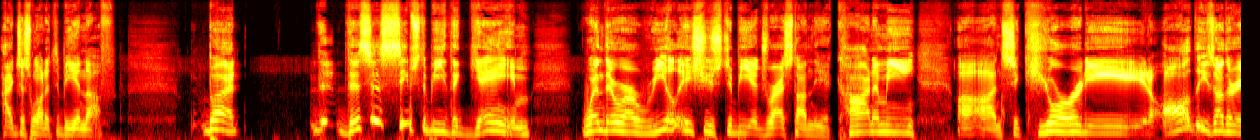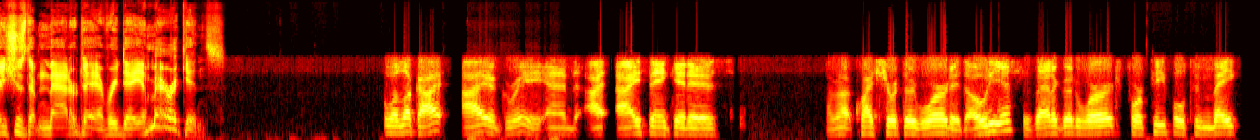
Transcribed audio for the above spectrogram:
I just want it to be enough. But th- this is, seems to be the game when there are real issues to be addressed on the economy, uh, on security, you know, all these other issues that matter to everyday Americans. Well, look, I, I agree. And I, I think it is, I'm not quite sure what the word is, odious. Is that a good word for people to make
